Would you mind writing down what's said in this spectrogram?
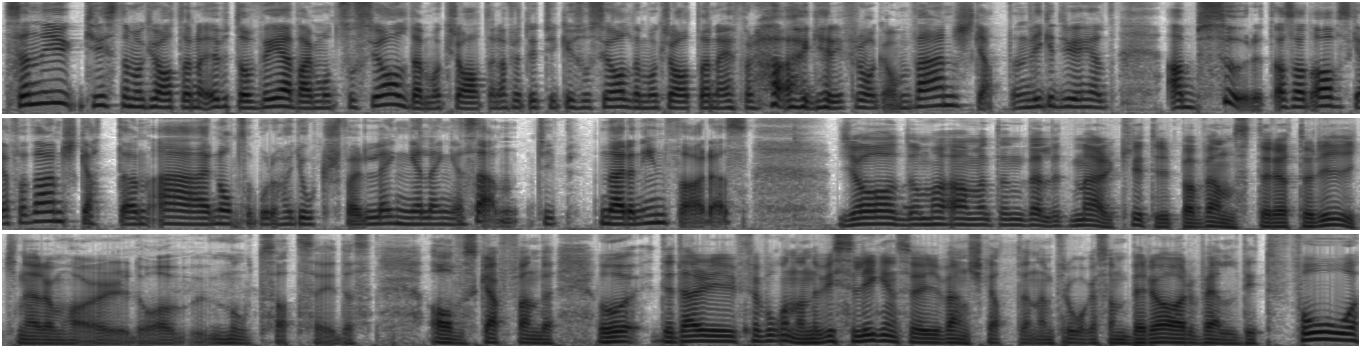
sen är ju Kristdemokraterna ute och vevar mot Socialdemokraterna för att de tycker Socialdemokraterna är för höger i fråga om värnskatten, vilket ju är helt absurt. Alltså att avskaffa värnskatten är något som borde ha gjorts för länge, länge sedan, typ när den infördes. Ja, de har använt en väldigt märklig typ av vänsterretorik när de har då motsatt sig dess avskaffande. Och det där är ju förvånande. Visserligen så är ju värnskatten en fråga som berör väldigt få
